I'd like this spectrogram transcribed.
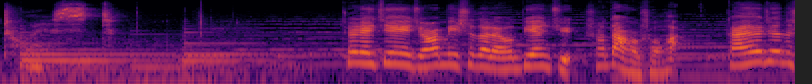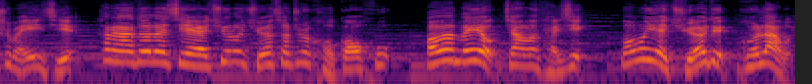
twist. 这里建议《九二密室》的两位编剧上大伙说话，感觉真的是每一集他俩都在借剧中角色之口高呼：“我们没有江郎才尽，我们也绝对不会烂尾。”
